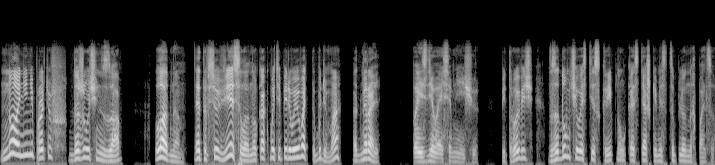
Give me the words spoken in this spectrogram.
Но они не против, даже очень за. Ладно, это все весело, но как мы теперь воевать-то будем, а, адмираль? Поиздевайся мне еще. Петрович в задумчивости скрипнул костяшками сцепленных пальцев.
